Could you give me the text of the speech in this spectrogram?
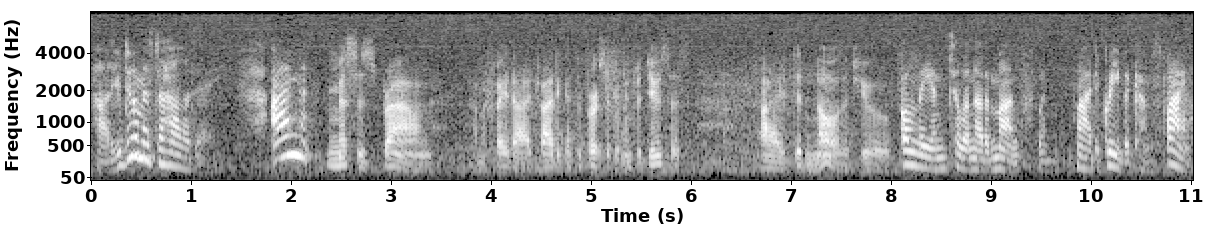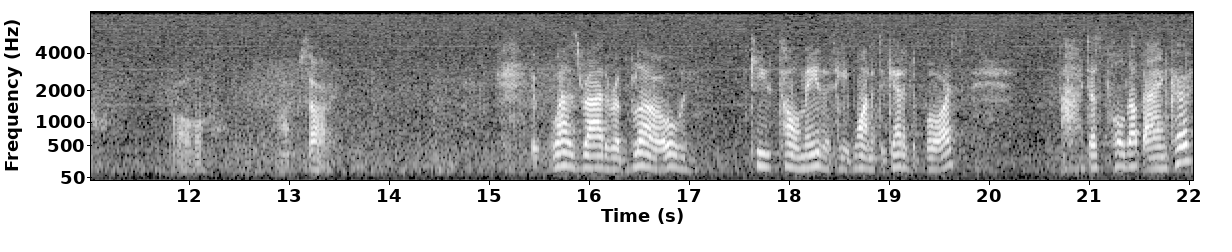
How do you do, Mr. Halliday? I'm... Mrs. Brown. I'm afraid I tried to get the purser to introduce us. I didn't know that you... Only until another month, when my degree becomes final. Oh, I'm sorry. It was rather a blow when Keith told me that he wanted to get a divorce. I just pulled up anchor,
